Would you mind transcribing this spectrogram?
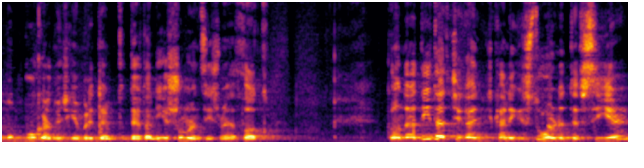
më të bukura që kemi mbërritur deri tani, shumë e rëndësishme, thotë Kontradiktat që kanë kanë ekzistuar në tefsir,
